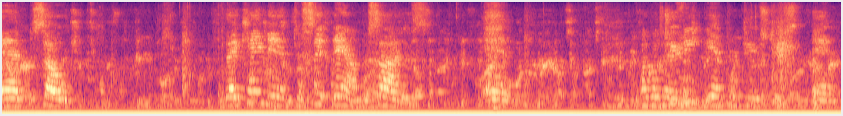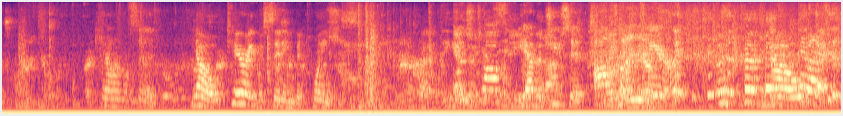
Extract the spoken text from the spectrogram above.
And so they came in to sit down beside us, and Uncle Judy introduced us, and Kellen said, No, Terry was sitting between us. "He was talking, yeah, but you said I'll take Terry." No, and I said,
